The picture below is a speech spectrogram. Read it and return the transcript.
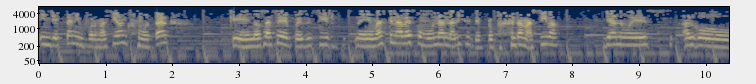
inyectan información como tal, que nos hace pues decir, eh, más que nada es como un análisis de propaganda masiva, ya no es algo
